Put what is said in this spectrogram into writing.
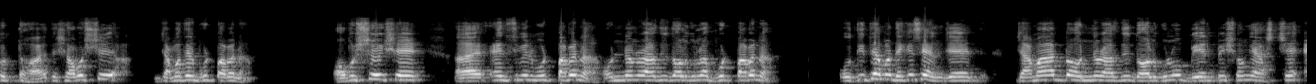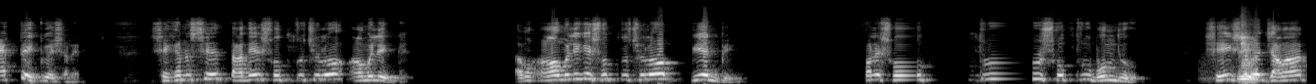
করতে হয়, তো সে অবশ্যই জামাতের ভোট পাবে না। অবশ্যই সে এনসিপির ভোট পাবে না, অন্যান্য রাজনৈতিক দলগুলো ভোট পাবে না। অতীতে আমরা দেখেছেন যে জামাত বা অন্য রাজনৈতিক দলগুলো বিএনপির সঙ্গে আসছে একটা ইকুয়েশনে সেখানে সে তাদের শত্রু ছিল আওয়ামী লীগ। এবং আওয়ামী লীগের শত্রু ছিল বিএনপি ফলে শত্রু শত্রু বন্ধু সেই হিসেবে জামাত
